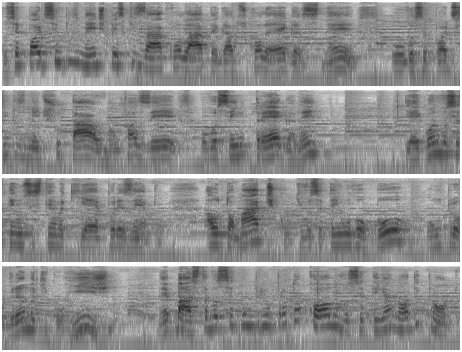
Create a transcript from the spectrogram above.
Você pode simplesmente pesquisar, colar, pegar dos colegas, né? Ou você pode simplesmente chutar ou não fazer, ou você entrega, né? E aí quando você tem um sistema que é, por exemplo, automático, que você tem um robô ou um programa que corrige, né, basta você cumprir o protocolo, você tem a nota e pronto.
